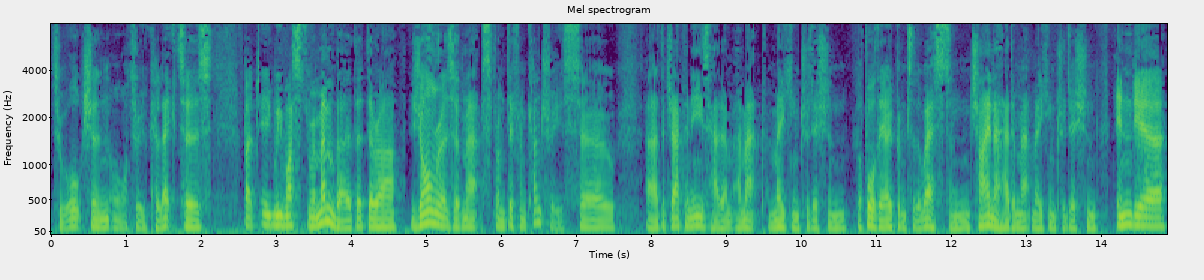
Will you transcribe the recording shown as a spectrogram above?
through auction or through collectors. But we must remember that there are genres of maps from different countries. So uh, the Japanese had a, a, map making tradition before they opened to the West, and China had a map making tradition. India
